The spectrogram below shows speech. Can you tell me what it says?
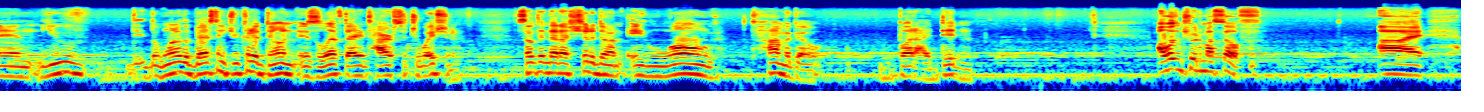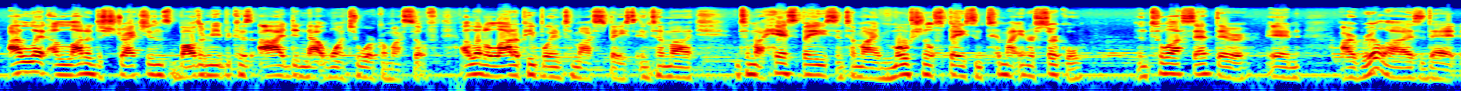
and you've the one of the best things you could have done is left that entire situation. Something that I should have done a long time ago, but I didn't. I wasn't true to myself. I I let a lot of distractions bother me because I did not want to work on myself. I let a lot of people into my space, into my into my head space, into my emotional space, into my inner circle until I sat there and I realized that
